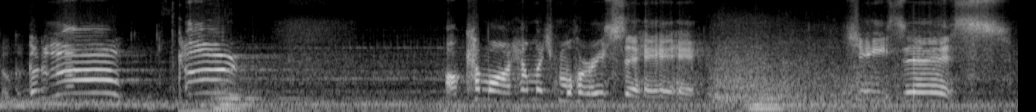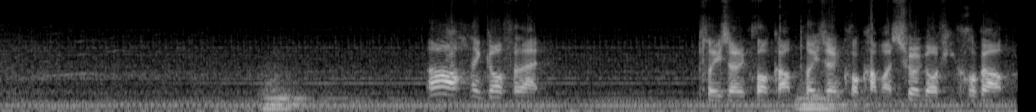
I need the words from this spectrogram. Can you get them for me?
Go, go, go, go, go! Go! Oh, come on, how much more is there? Jesus! Oh, thank God for that. Please don't clock up, please don't clock up. I swear to God if you clock up.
